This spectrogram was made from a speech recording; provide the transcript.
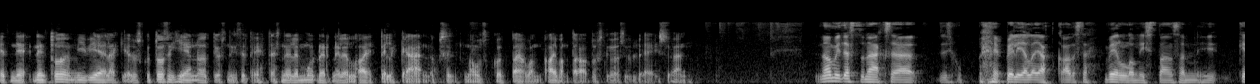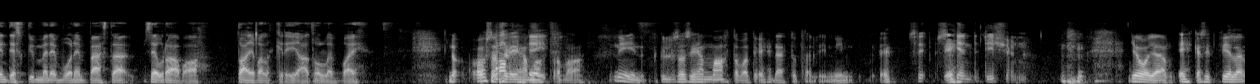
että ne, ne toimii vieläkin. Olisiko tosi hienoa, että jos niistä tehtäisiin näille modernille laitteille käännökset, mä uskon, että aivan, aivan taatusti olisi yleisöä. No mitäs tu näetkö siis kun peliala jatkaa tästä vellomistansa, niin kenties kymmenen vuoden päästä seuraavaa taivalkirjaa tolle vai? No osa se ihan mahtavaa. Niin, kyllä se olisi ihan mahtavaa tehdä. Tota, niin, niin, et, second eh, edition. Joo, ja ehkä sitten vielä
